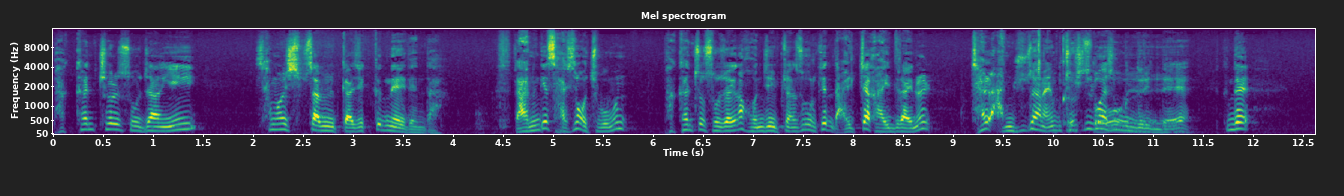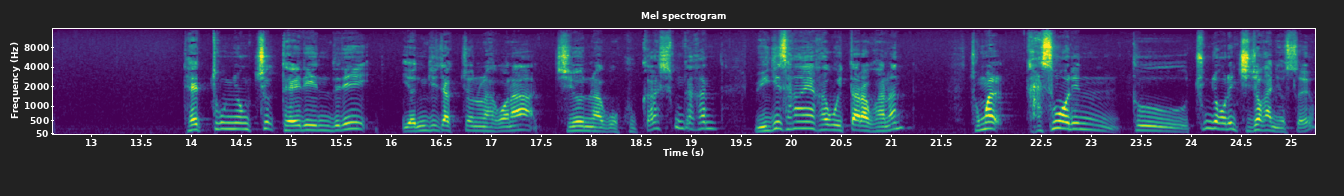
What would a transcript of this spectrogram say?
박한철 소장이 3월 13일까지 끝내야 된다 라는 게 사실 어찌 보면 박한철 소장이나 헌재 입장에서 그렇게 날짜 가이드라인을 잘 안 주잖아요. 무척 그렇죠. 훌륭하신 예, 분들인데 근데 대통령 측 대리인들이 연기 작전을 하거나 지원을 하고 국가가 심각한 위기 상황에 가고 있다라고 하는 정말 가슴 어린 그 충정 어린 지적 아니었어요?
